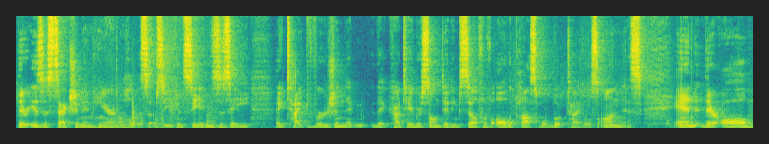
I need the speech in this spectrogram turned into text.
there is a section in here, and I'll hold this up so you can see it. This is a, a typed version that, that Cartier-Bresson did himself of all the possible book titles on this, and they're all,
